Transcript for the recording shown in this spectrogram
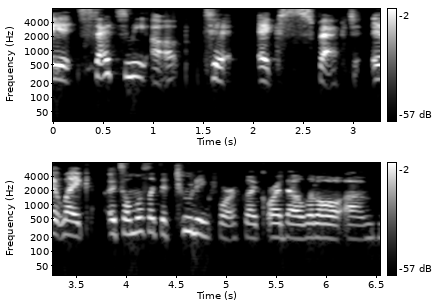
It sets me up to expect it like it's almost like the tuning fork like or the little um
